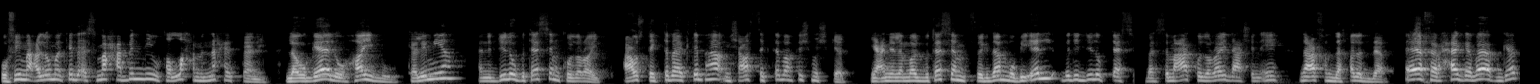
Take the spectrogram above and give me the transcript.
وفي معلومة كده اسمعها مني وطلعها من الناحية الثانية لو جاله hypokalemia هنديله potassium chloride عاوز تكتبها اكتبها مش عاوز تكتبها مفيش مشكلة. يعني لما البوتاسيوم في دمه بيقل بنديله بوتاسيوم. بس معاه كلورايد عشان إيه؟ نعرف ندخله الدم. آخر حاجة بقى بجد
